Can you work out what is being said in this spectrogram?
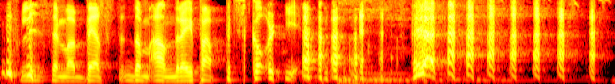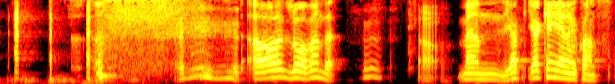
Polisen var bäst. De andra i papperskorgen. Ja, lovande. Ja. Men jag, jag kan ge den en chans.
